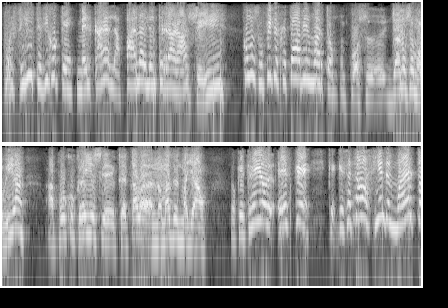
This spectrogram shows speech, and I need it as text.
Porfirio te dijo que mercaras la pala y lo enterraras. Sí, ¿Cómo supiste que estaba bien muerto? pues eh, ya no se movía. ¿A poco crees que, que estaba nomás desmayado? Lo que creo es que, que, que se estaba haciendo el muerto,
